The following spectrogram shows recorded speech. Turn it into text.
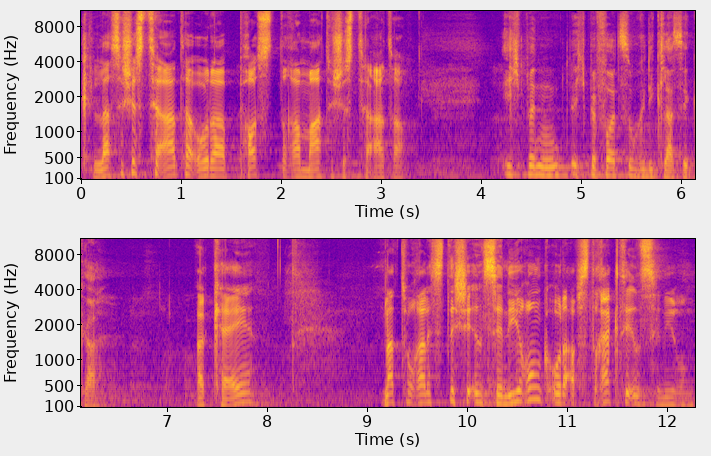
Klassisches Theater oder postdramatisches Theater? Ich, bin, ich bevorzuge die Klassiker. Okay. Naturalistische Inszenierung oder abstrakte Inszenierung?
